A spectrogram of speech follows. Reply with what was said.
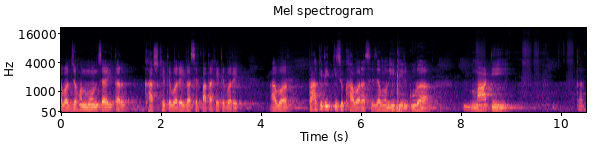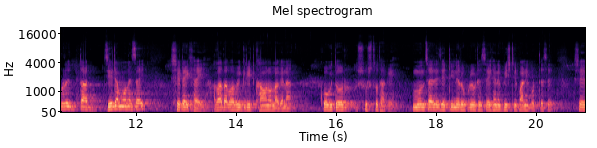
আবার যখন মন চায় তার ঘাস খেতে পারে, গাছের পাতা খেতে পারে। আবার প্রাকৃতিক কিছু খাবার আছে, যেমন ইটের গুঁড়া, মাটি, তারপরে তার যেটা মনে চায় সেটাই খায় আলাদাভাবে গ্রিট খাওয়ানো লাগে না, কবুতর সুস্থ থাকে। মন চাইলে যে টিনের উপরে উঠেছে, এখানে বৃষ্টির পানি পড়তেছে সেই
